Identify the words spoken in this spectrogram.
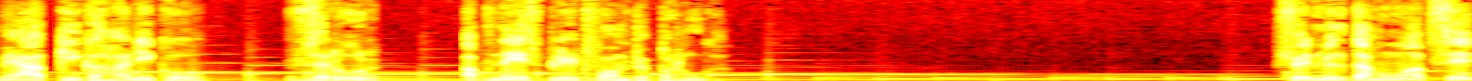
मैं आपकी कहानी को ज़रूर अपने इस प्लेटफॉर्म पे पढ़ूँगा। फिर मिलता हूँ आपसे,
